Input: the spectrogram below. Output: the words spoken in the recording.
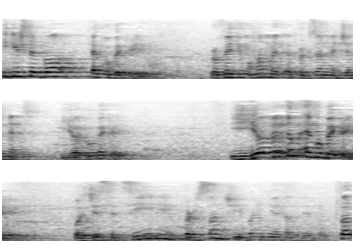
i kishte ba Ebu Bekri. Profeti Muhammed e përgëzon me xhennet, jo Ebu Bekrin. Jo vetëm Ebu Bekrin, po gjithsecilin person që i ban njëkto vepra.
